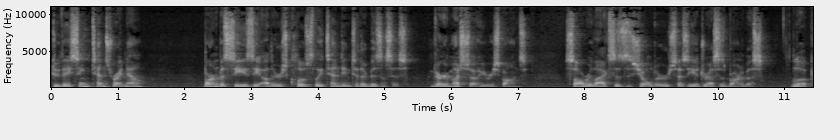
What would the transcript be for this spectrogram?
Do they seem tense right now? Barnabas sees the others closely tending to their businesses. Very much so, he responds. Saul relaxes his shoulders as he addresses Barnabas. Look,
